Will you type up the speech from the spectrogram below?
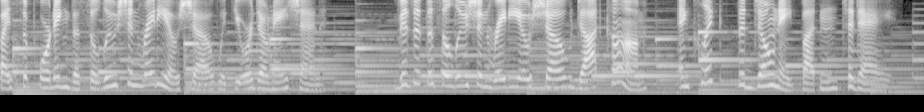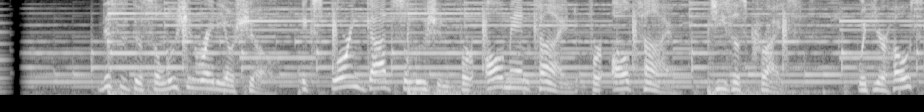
by supporting the Solution Radio Show with your donation. Visit thesolutionradioshow.com and click the donate button today. This is the Solution Radio Show, exploring God's solution for all mankind for all time, Jesus Christ, with your host,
